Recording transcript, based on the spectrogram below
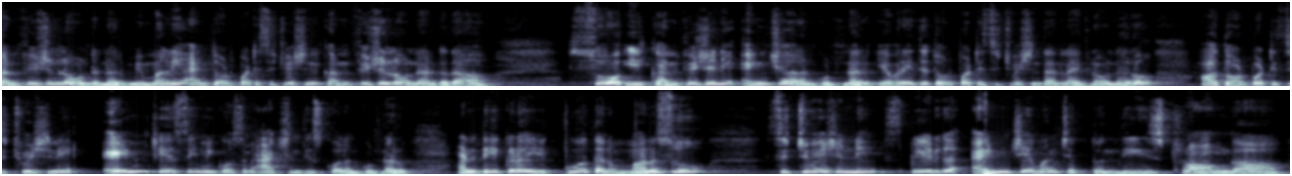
కన్ఫ్యూజన్లో ఉంటున్నారు మిమ్మల్ని అండ్ థర్డ్ పార్టీ సిచ్యువేషన్ కన్ఫ్యూజన్లో ఉన్నారు కదా? సో ఈ కన్ఫ్యూజన్ని ఎండ్ చేయాలనుకుంటున్నారు. ఎవరైతే థర్డ్ పార్టీ సిచ్యువేషన్ తన లైఫ్లో ఉన్నారో ఆ థర్డ్ పార్టీ సిచ్యువేషన్ని ఎండ్ చేసి మీకోసం యాక్షన్ తీసుకోవాలనుకుంటున్నారు. అంటే ఇక్కడ ఎక్కువ తన మనసు సిచ్యువేషన్ని స్పీడ్గా ఎండ్ చేయమని చెప్తుంది. స్ట్రాంగ్గా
